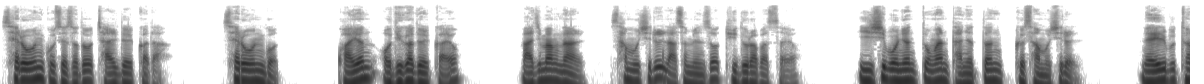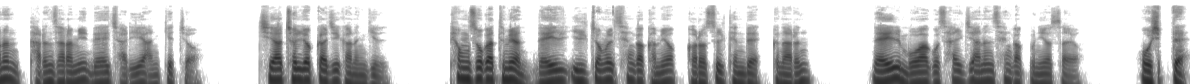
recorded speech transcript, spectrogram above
새로운 곳에서도 잘 될 거다. 새로운 곳. 과연 어디가 될까요? 마지막 날 사무실을 나서면서 뒤돌아봤어요. 25년 동안 다녔던 그 사무실을 내일부터는 다른 사람이 내 자리에 앉겠죠. 지하철역까지 가는 길. 평소 같으면 내일 일정을 생각하며 걸었을 텐데 그날은 내일 뭐하고 살지 하는 생각뿐이었어요. 50대.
